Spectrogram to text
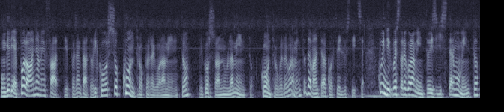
Ungheria e Polonia hanno infatti presentato ricorso contro quel regolamento, ricorso all'annullamento contro quel regolamento davanti alla Corte di Giustizia. Quindi questo regolamento esiste al momento,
